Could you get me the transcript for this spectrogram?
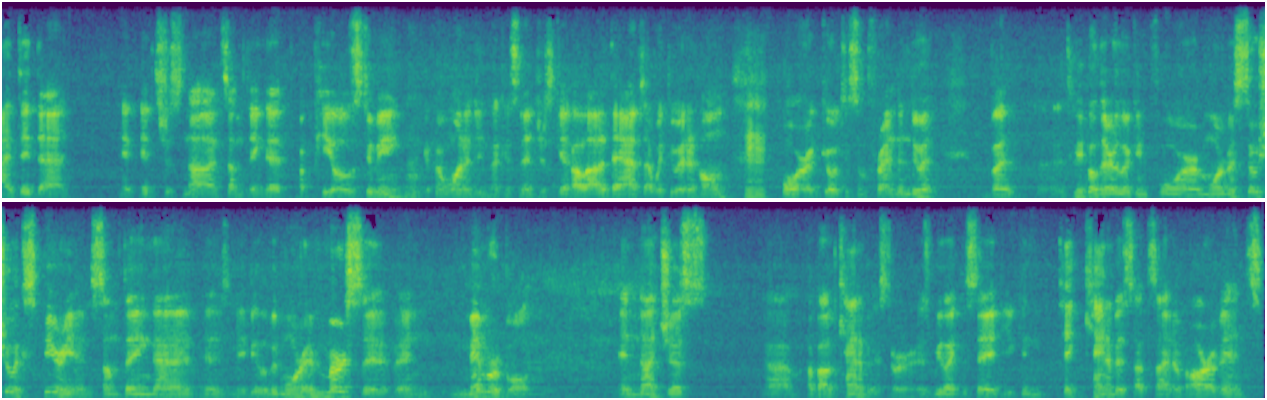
I did that. It, it's just not something that appeals to me. Like if I wanted to, like I said, just get a lot of dabs, I would do it at home, mm-hmm. or go to some friend and do it. But uh, to people that are looking for more of a social experience, something that is maybe a little bit more immersive and memorable, and not just um, about cannabis, or as we like to say, you can take cannabis outside of our events,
